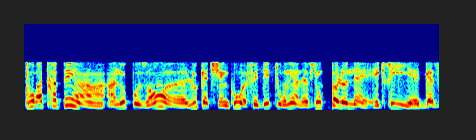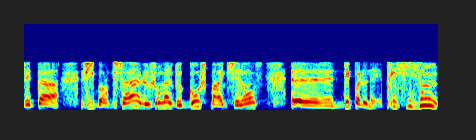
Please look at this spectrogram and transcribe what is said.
pour attraper un, opposant, euh, Lukashenko a fait détourner un avion polonais, écrit Gazeta Wyborcza, le journal de gauche par excellence euh, des Polonais. Précisons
